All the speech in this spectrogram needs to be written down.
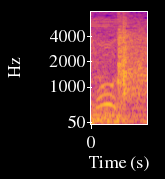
Show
